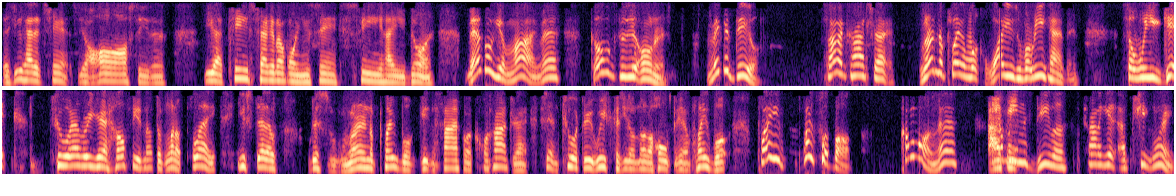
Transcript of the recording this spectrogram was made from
that you had a chance, you know, all off season. You got teams checking up on you, seeing seeing how you doing. Man, go get mine, man. Go to the owners, make a deal, sign a contract, learn the playbook while you're rehabbing. So when you get to wherever you're healthy enough to want to play, instead of just learning the playbook, getting signed for a contract, sitting two or three weeks because you don't know the whole damn playbook, play play football. Come on, man. I I think mean, this diva trying to get a cheap ring.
